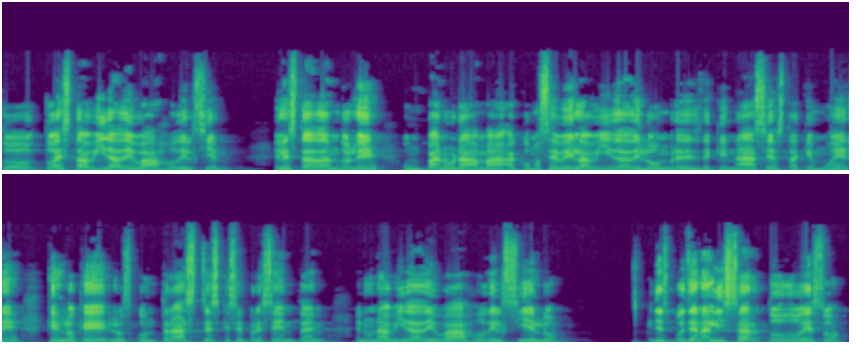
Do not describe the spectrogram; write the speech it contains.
toda esta vida debajo del cielo. Él está dándole un panorama a cómo se ve la vida del hombre desde que nace hasta que muere, qué es lo que los contrastes que se presentan en una vida debajo del cielo. Y después de analizar todo eso,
